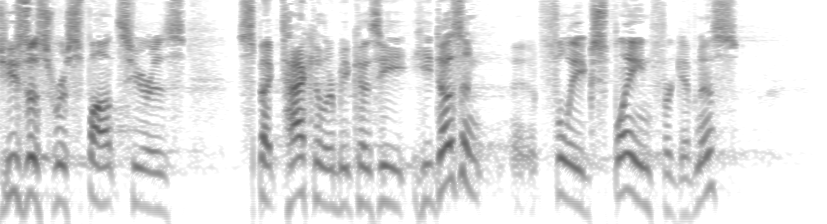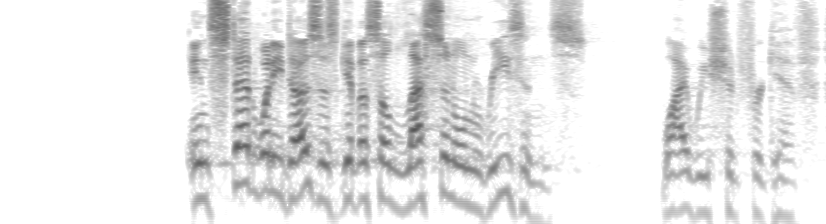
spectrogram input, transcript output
Jesus' response here is spectacular because he, he doesn't fully explain forgiveness. Instead, what he does is give us a lesson on reasons why we should forgive.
